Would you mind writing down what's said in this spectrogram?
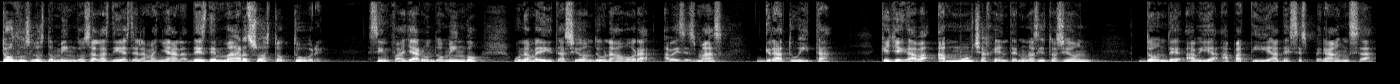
todos los domingos a las 10 de la mañana, desde marzo hasta octubre, sin fallar un domingo, una meditación de una hora, a veces más, gratuita, que llegaba a mucha gente en una situación donde había apatía, desesperanza,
